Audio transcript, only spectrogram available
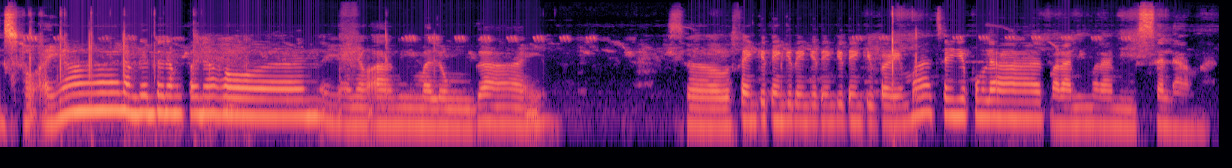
So, ayan. Ang ganda ng panahon. Ayan ang aming malunggay. So, thank you, thank you, thank you, thank you, thank you very much sa inyo pong lahat. Maraming maraming salamat.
